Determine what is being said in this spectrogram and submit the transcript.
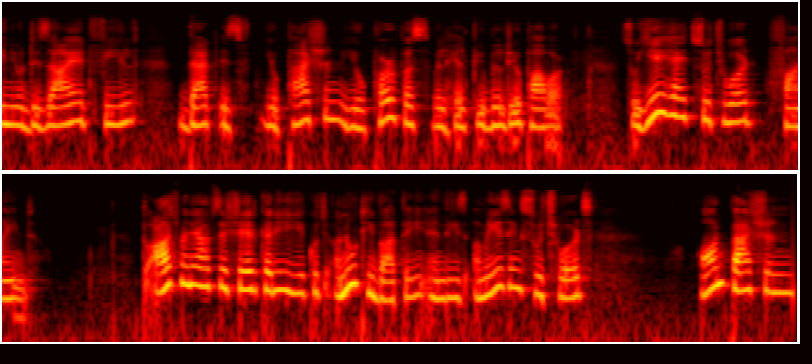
in your desired field that is your passion your purpose will help you build your power so ये है स्विच वर्ड फाइंड तो आज मैंने आपसे शेयर करी ये कुछ अनूठी बातें and these amazing switch words on passion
